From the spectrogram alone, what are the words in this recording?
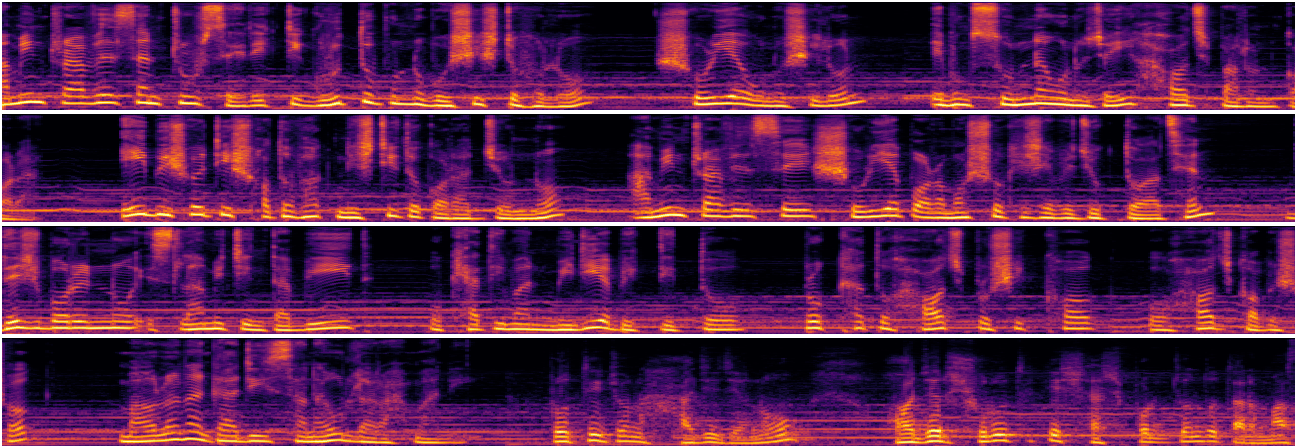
আমিন ট্রাভেলস অ্যান্ড ট্যুরসের একটি গুরুত্বপূর্ণ বৈশিষ্ট্য হল শরিয়া অনুশীলন এবং সুন্না অনুযায়ী হজ পালন করা। এই বিষয়টি শতভাগ নিশ্চিত করার জন্য আমিন ট্রাভেলসে শরিয়া পরামর্শক হিসেবে যুক্ত আছেন দেশবরেণ্য ইসলামী চিন্তাবিদ ও খ্যাতিমান মিডিয়া ব্যক্তিত্ব, প্রখ্যাত হজ প্রশিক্ষক ও হজ গবেষক মাওলানা গাজী সানাউল্লাহ রহমানী। প্রতিজন হাজি যেন হজের শুরু থেকে শেষ পর্যন্ত তার মাস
